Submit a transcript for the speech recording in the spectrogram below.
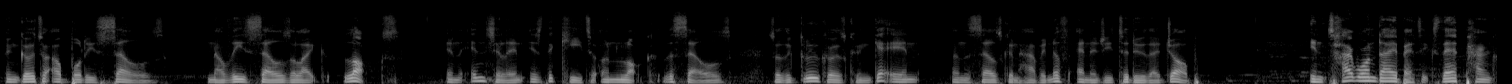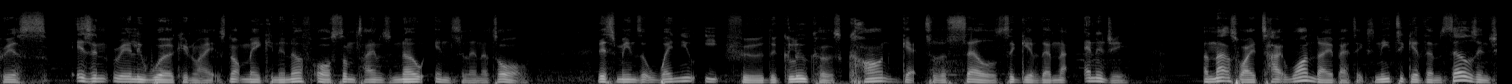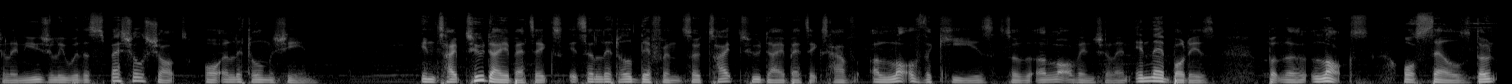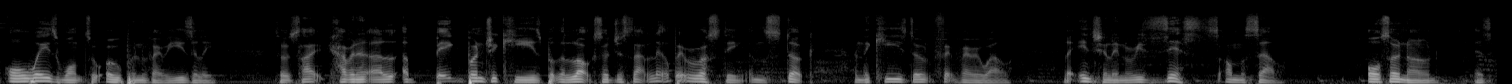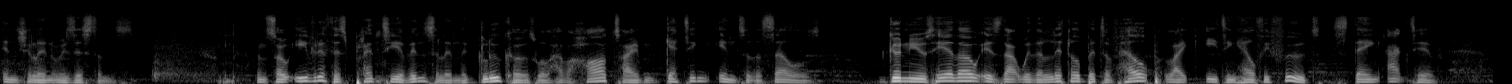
and go to our body's cells. Now, these cells are like locks, and the insulin is the key to unlock the cells so the glucose can get in and the cells can have enough energy to do their job. In type 1 diabetics, their pancreas isn't really working right, it's not making enough or sometimes no insulin at all. This means that when you eat food, the glucose can't get to the cells to give them that energy. And that's why type 1 diabetics need to give themselves insulin, usually with a special shot or a little machine. In type 2 diabetics, it's a little different. So, type 2 diabetics have a lot of the keys, so a lot of insulin in their bodies, but the locks or cells don't always want to open very easily. So, it's like having a, a big bunch of keys, but the locks are just that little bit rusty and stuck, and the keys don't fit very well the insulin resists on the cell, also known as insulin resistance. And so, even if there's plenty of insulin, the glucose will have a hard time getting into the cells. Good news here, though, is that with a little bit of help, like eating healthy foods, staying active,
